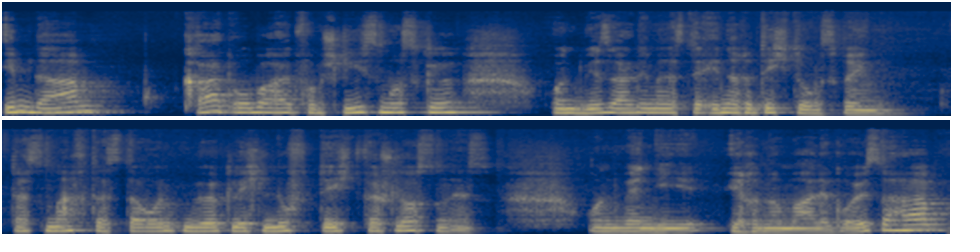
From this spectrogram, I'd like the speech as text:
im Darm, gerade oberhalb vom Schließmuskel. Und wir sagen immer, das ist der innere Dichtungsring. Das macht, dass da unten wirklich luftdicht verschlossen ist. Und wenn die ihre normale Größe haben,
